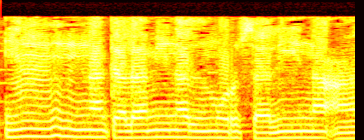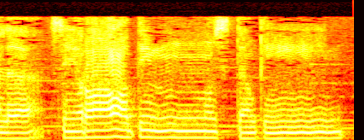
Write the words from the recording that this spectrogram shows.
Innaka laminal mursalina ala siratim mustaqim.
